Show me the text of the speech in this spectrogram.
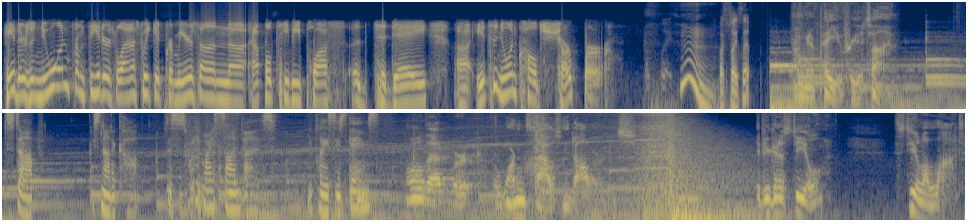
Hey, there's a new one from theaters last week. It premieres on uh, Apple TV Plus uh, today. Uh, it's a new one called Sharper. Hmm. Let's play a clip. I'm going to pay you for your time. Stop. He's not a cop. This is what my son does. He plays these games. All that work for $1,000. If you're going to steal, steal a lot.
